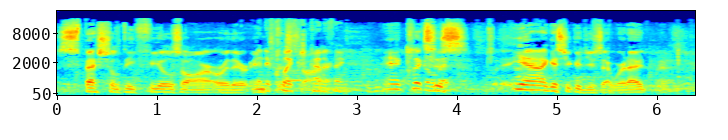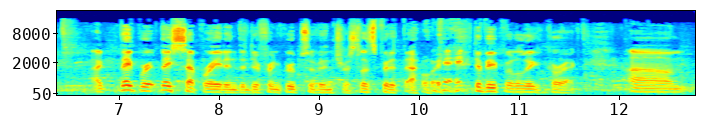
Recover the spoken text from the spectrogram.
specialty fields are or their interests cliques are. kind of thing? Yeah, clicks is. Yeah, I guess you could use that word. I, uh, I, they they separate into different groups of interest. Let's put it that way Okay. to be politically correct. Um,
